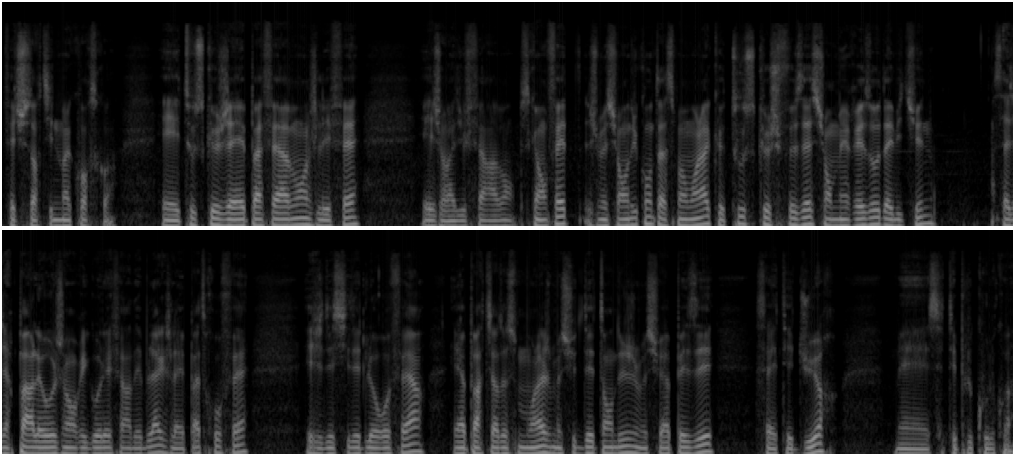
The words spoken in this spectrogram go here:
En fait, je suis sorti de ma course quoi. Et tout ce que j'avais pas fait avant, je l'ai fait. Et j'aurais dû le faire avant. Parce qu'en fait, je me suis rendu compte à ce moment-là que tout ce que je faisais sur mes réseaux d'habitude, c'est-à-dire parler aux gens, rigoler, faire des blagues, je l'avais pas trop fait et j'ai décidé de le refaire. Et à partir de ce moment-là, je me suis détendu, je me suis apaisé. Ça a été dur, mais c'était plus cool, quoi.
